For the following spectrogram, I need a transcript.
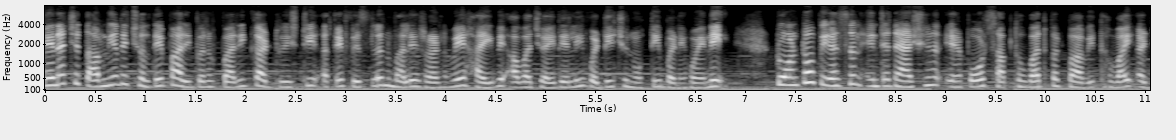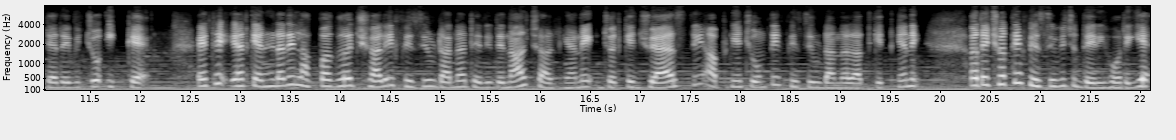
ਇਹਨਾਂ ਚੇਤਾਵਨੀਆਂ ਦੇ ਚਲਦੇ ਭਾਰੀ ਬਰਫ਼ਬਾਰੀ, ਘੱਟ ਦ੍ਰਿਸ਼ਟੀ ਅਤੇ ਫਿਸਲਣ ਵਾਲੇ ਰਨਵੇ ਹਾਈਵੇ ਆਵਾਜਾਈ ਦੇ ਲਈ ਵੱਡੀ ਚੁਣੌਤੀ ਬਣੇ ਹੋਏ ਨੇ। ਟੋਰਾਂਟੋ ਪੀਅਰਸਨ ਇੰਟਰਨੈਸ਼ਨਲ 에ਅਰਪੋਰਟ ਸਭ ਤੋਂ ਵੱਧ ਪ੍ਰਭਾਵਿਤ ਹਵਾਈ ਅੱਡਿਆਂ ਦੇ ਵਿੱਚੋਂ ਇੱਕ ਹੈ। ਇੱਥੇ 에ਅਰ ਕੈਨੇਡਾ ਦੇ ਲਗਭਗ 40 ਫੀਸਦੀ ਉਡਾਨਾਂ ਦੇਰੀ ਦੇ ਨਾਲ ਚੱਲ ਰਹੀਆਂ ਨੇ, ਜਦਕਿ ਜੈਜ਼ ਨੇ ਆਪਣੀਆਂ 34 ਫੀਸਦੀ ਉਡਾਨਾਂ ਰੱਦ ਕੀਤੀਆਂ ਨੇ ਅਤੇ 36 ਫੀਸਦੀ ਵਿੱਚ ਦੇਰੀ ਹੋ ਰਹੀ ਹੈ।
